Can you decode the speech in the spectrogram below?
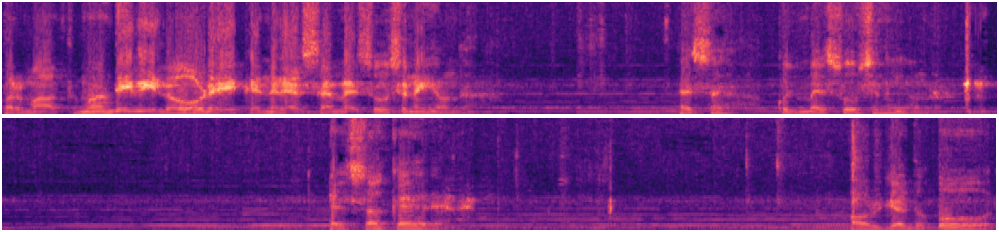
ਪਰਮਾਤਮਾ ਦੀ ਵੀ ਲੋੜ ਹੈ। ਕਹਿੰਦੇ ਨੇ, ਐਸਾ ਮਹਿਸੂਸ ਨਹੀਂ ਹੁੰਦਾ। ਐਸਾ ਕੁਝ ਮਹਿਸੂਸ ਨਹੀਂ ਹੁੰਦਾ। ਐਸਾ ਕਹਿ ਰਹੇ ਨੇ। ਔਰ ਜਦ ਉਹ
